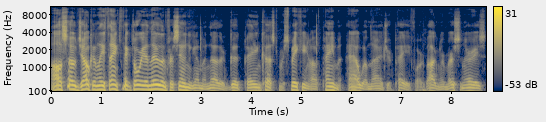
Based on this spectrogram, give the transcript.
also jokingly thanked Victoria Nuland for sending him another good paying customer. Speaking of payment, how will Niger pay for Wagner mercenaries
